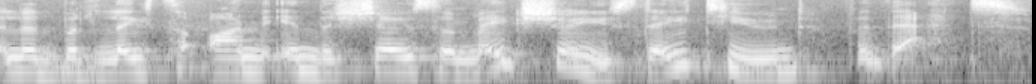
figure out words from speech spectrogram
a little bit later on in the show, so make sure you stay tuned for that.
